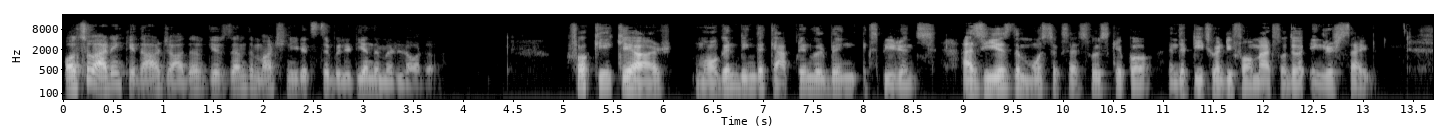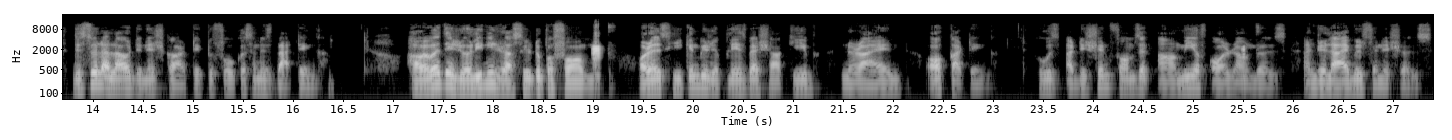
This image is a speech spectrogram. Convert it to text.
Also, adding Kedar Jadhav gives them the much needed stability in the middle order. For KKR, Morgan being the captain will bring experience, as he is the most successful skipper in the T20 format for the English side. This will allow Dinesh Karthik to focus on his batting. However, they really need Russell to perform, or else he can be replaced by Shakib, Narayan, or Cutting, whose addition forms an army of all rounders and reliable finishers.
